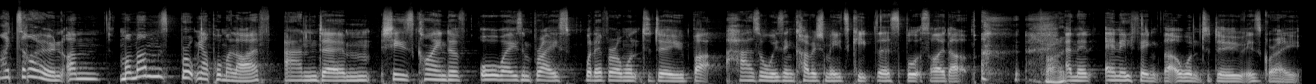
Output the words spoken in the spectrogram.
I don't. Um, my mum's brought me up all my life, and um, she's kind of always embraced whatever I want to do, but has always encouraged me to keep the sports side up. Right. and then anything that I want to do is great.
